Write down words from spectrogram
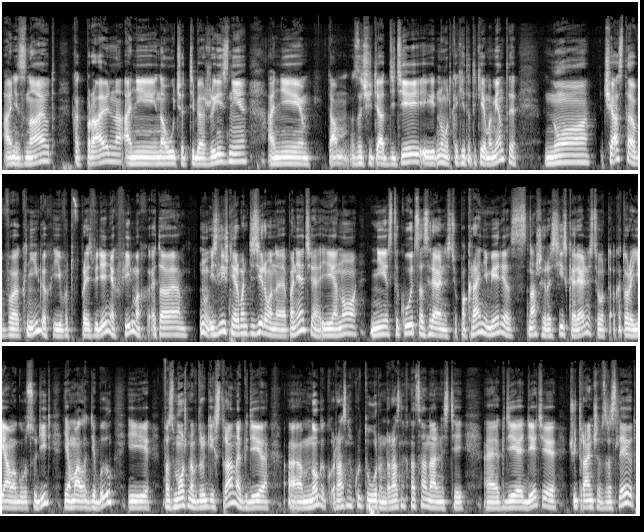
они знают, как правильно, они научат тебя жизни, они там защитят детей и ну вот какие-то такие моменты но часто в книгах и вот в произведениях, в фильмах это ну, излишне романтизированное понятие, и оно не стыкуется с реальностью, по крайней мере, с нашей российской реальностью, вот, о которой я могу судить, я мало где был, и, возможно, в других странах, где э, много разных культур, разных национальностей, э, где дети чуть раньше взрослеют,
